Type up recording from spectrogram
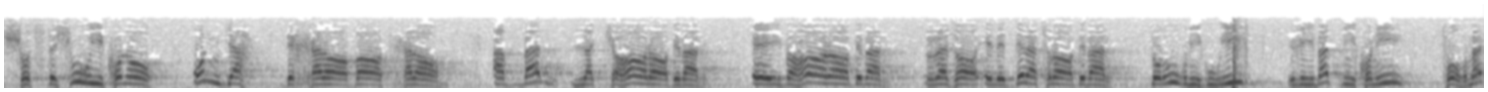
شستشویی کن و اونگه به خرابات خرام. اول لکه ها را ببر عیبه ها را ببر رضائل دلت را ببر. دروغ می‌گویی غیبت می‌کنی تهمت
